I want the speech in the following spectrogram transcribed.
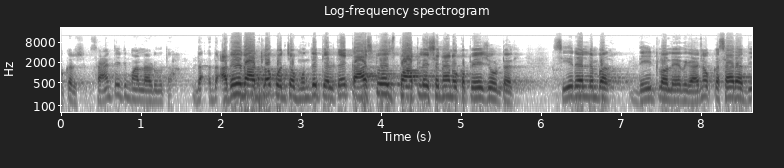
ఒక శాంతిటి మళ్ళీ అడుగుతా. అదే దాంట్లో కొంచెం ముందుకెళ్తే కాస్ట్ వైజ్ పాపులేషన్ అని ఒక పేజీ ఉంటుంది. సీరియల్ నెంబర్ దీంట్లో లేదు కానీ ఒక్కసారి అది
